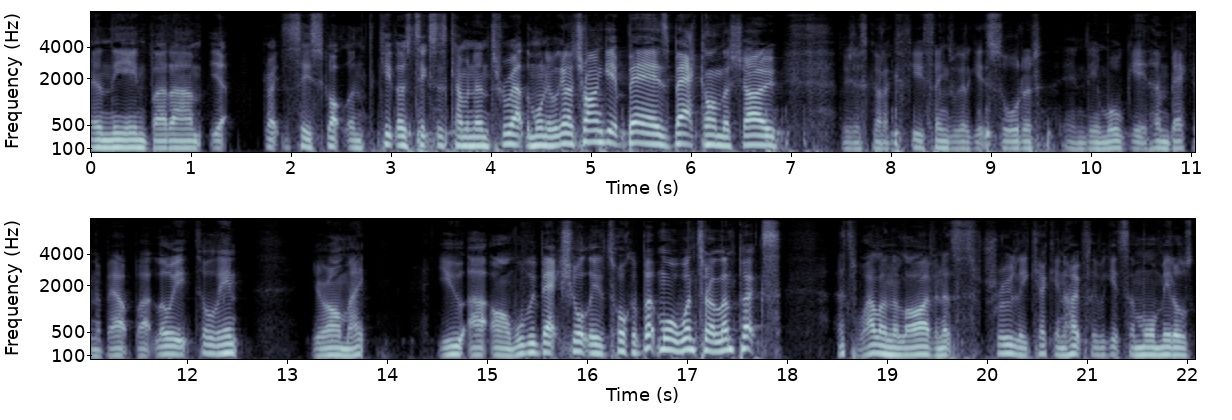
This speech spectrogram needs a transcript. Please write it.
in the end. But um, yeah, great to see Scotland keep those texts coming in throughout the morning. We're going to try and get Baz back on the show. We just got a few things we've got to get sorted, and then we'll get him back and about. But Louis, till then, you're on, mate. You are on. We'll be back shortly to talk a bit more Winter Olympics. It's well and alive, and it's truly kicking. Hopefully, we get some more medals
